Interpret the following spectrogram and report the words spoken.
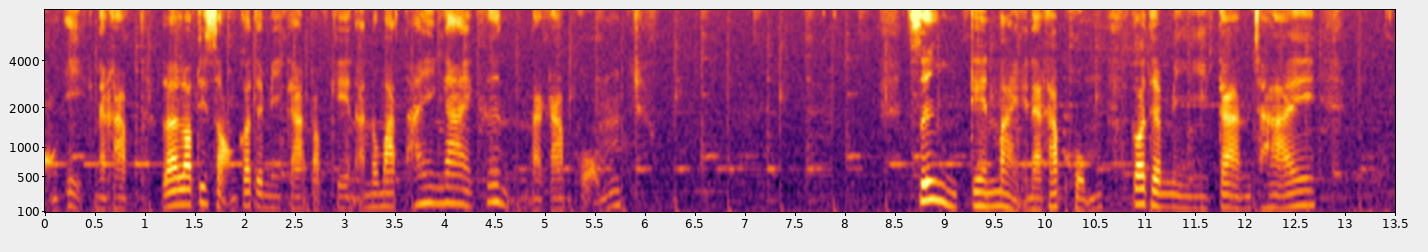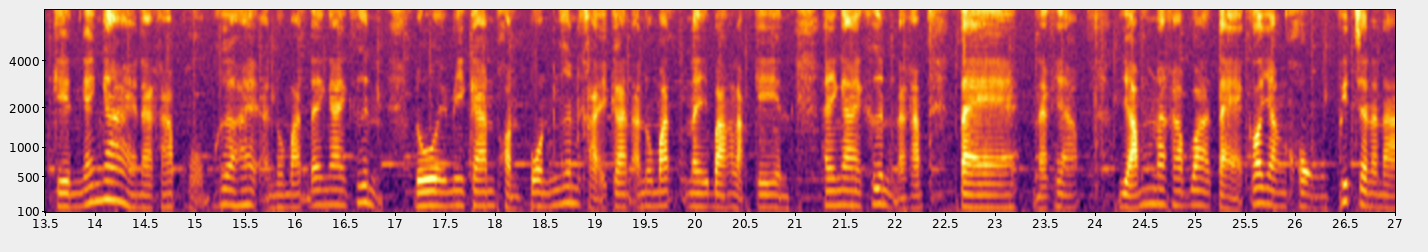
2 อีกนะครับ แล้วรอบที่ 2 ก็จะมีการปรับเกณฑ์อนุมัติให้ง่ายขึ้นนะครับผมซึ่งเกณฑ์ใหม่นะครับผมก็จะมีการใช้เกณฑ์ง่าย ๆนะครับ ผมเพื่อให้อนุมัติได้ง่ายขึ้น โดยมีการผ่อนปลนเงื่อนไขการอนุมัติในบางหลักเกณฑ์ให้ง่ายขึ้นนะครับ แต่นะครับ ย้ำนะครับว่าแต่ก็ยังคงพิจารณา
